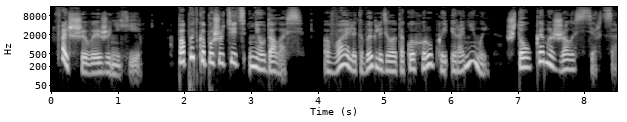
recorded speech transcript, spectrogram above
фальшивые женихи». Попытка пошутить не удалась. Вайлет выглядела такой хрупкой и ранимой, что у Кэма сжалось сердце.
